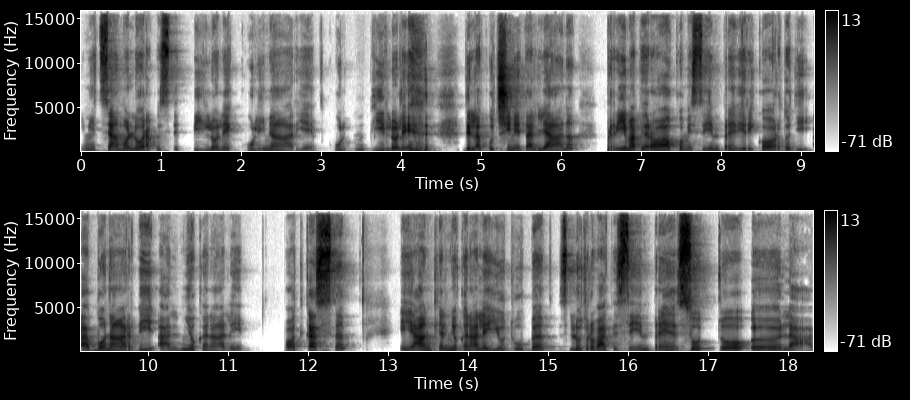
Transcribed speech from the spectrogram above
Iniziamo allora queste pillole culinarie, cul- pillole della cucina italiana. Prima però, come sempre, vi ricordo di abbonarvi al mio canale podcast e anche al mio canale YouTube. Lo trovate sempre sotto eh, la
